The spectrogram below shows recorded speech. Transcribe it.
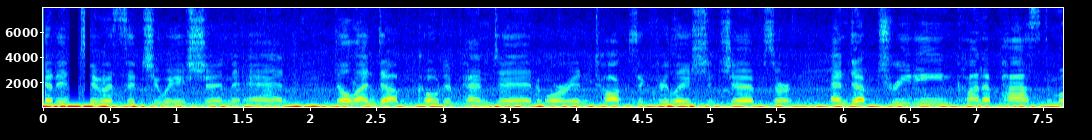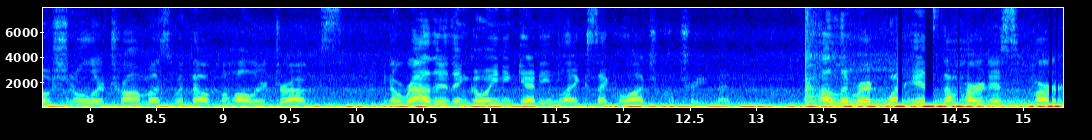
get into a situation and they'll end up codependent or in toxic relationships or end up treating kind of past emotional or traumas with alcohol or drugs. You know, rather than going and getting like psychological treatment. Uh, Limerick, what is the hardest part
